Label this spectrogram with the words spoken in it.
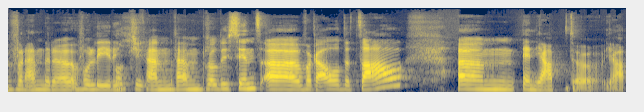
veranderen, volledig. Oké. Van, van producent, vooral de taal. Ehm, en ja, de, ja,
